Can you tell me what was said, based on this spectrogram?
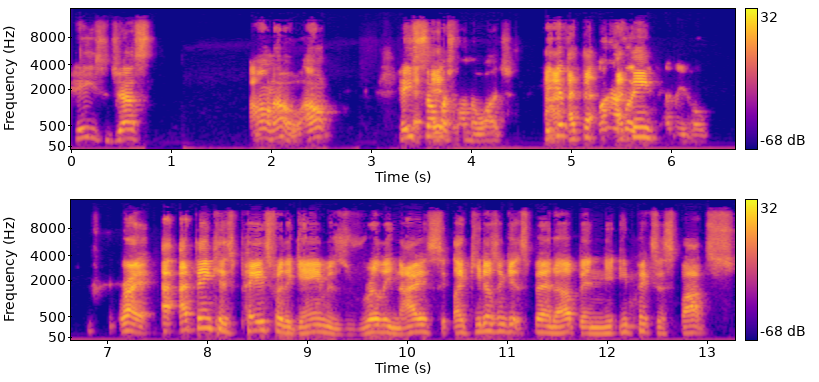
he's just I don't know. I don't. He's so It- much fun to watch. He I, gives I, th- I think me hope. Right. I, I think his pace for the game is really nice. Like he doesn't get sped up, and he, he picks his spots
